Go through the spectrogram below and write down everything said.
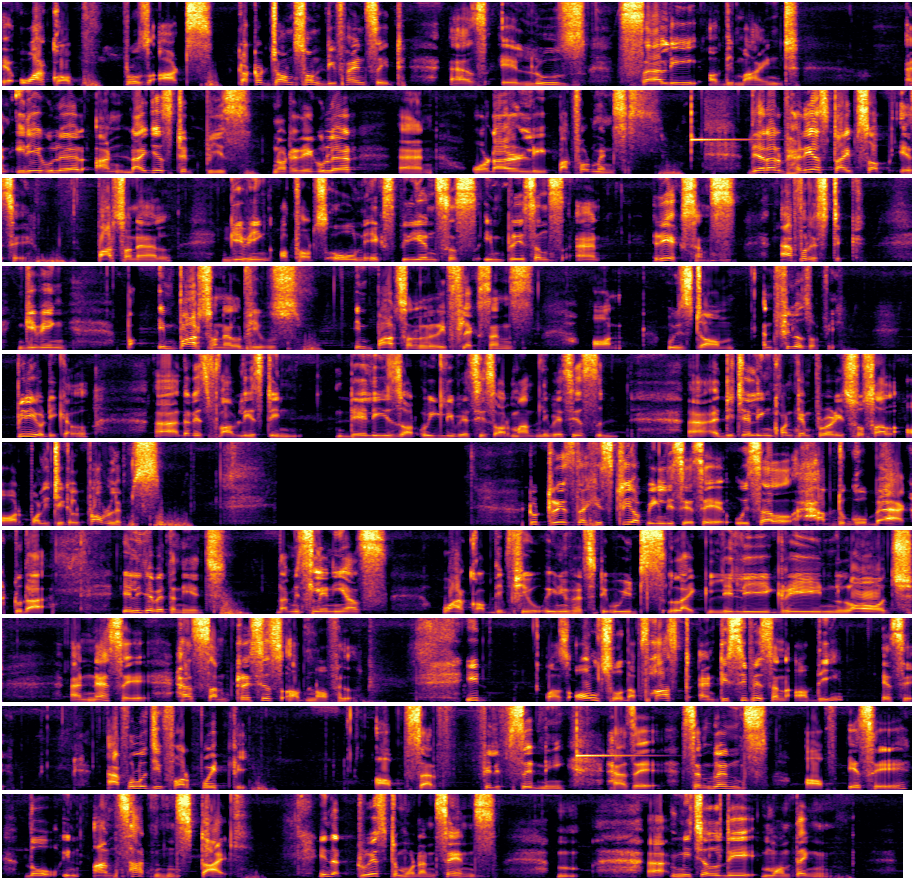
a work of prose arts. Dr. Johnson defines it as a loose sally of the mind, an irregular, undigested piece, not a regular and orderly performances. There are various types of essay. Personal, giving author's own experiences, impressions, and reactions, aphoristic, giving impersonal views, impersonal reflections on wisdom and philosophy, periodical, uh, that is published in dailies or weekly basis or monthly basis uh, detailing contemporary social or political problems. To trace the history of English essay, we shall have to go back to the Elizabethan age, the miscellaneous work of the few university wits like Lyly, Greene, Lodge, and Nashe has some traces of novel. It was also the first anticipation of the essay. Apology for Poetry of Sir Philip Sidney has a semblance of essay, though in uncertain style. In the truest modern sense, uh, Michel de Montaigne,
